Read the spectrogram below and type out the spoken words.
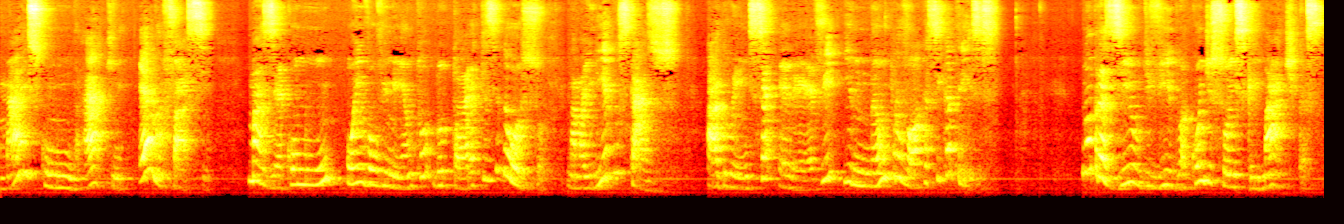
mais comum da acne é na face mas é comum o envolvimento do tórax e dorso, na maioria dos casos. A doença é leve e não provoca cicatrizes. No Brasil, devido a condições climáticas,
